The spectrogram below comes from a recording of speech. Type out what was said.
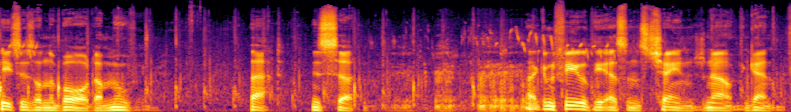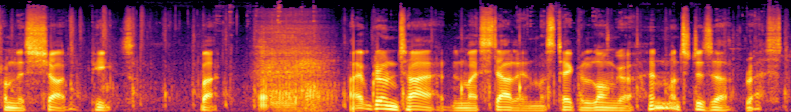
Pieces on the board are moving. That is certain. I can feel the essence change now and again from this sharded piece. But I have grown tired, and my stallion must take a longer and much deserved rest.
